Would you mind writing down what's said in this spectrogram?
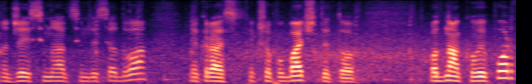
на J1772. Якраз, якщо побачите, то однаковий порт,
